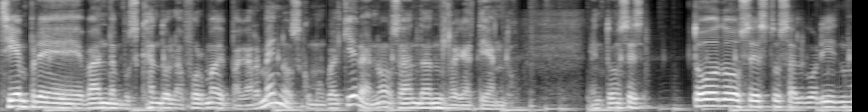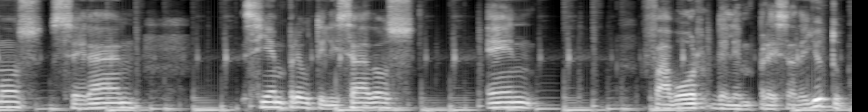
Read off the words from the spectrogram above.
siempre andan buscando la forma de pagar menos, como cualquiera, ¿no? O sea, andan regateando. Entonces, todos estos algoritmos serán siempre utilizados en favor de la empresa de YouTube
